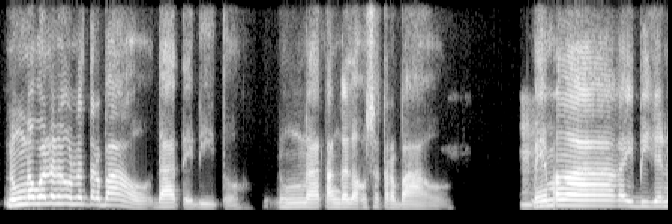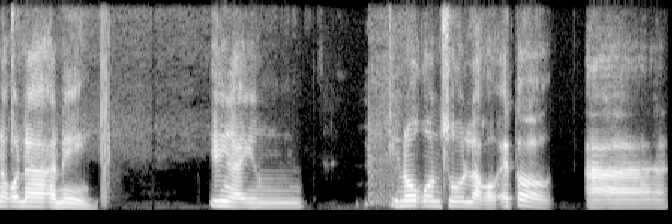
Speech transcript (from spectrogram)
nung nawalan ako ng trabaho dati dito, nung natanggal ako sa trabaho, may Mm. mga kaibigan ako na ano eh, yun nga, yung kinokonsole ako. Ito, ah,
